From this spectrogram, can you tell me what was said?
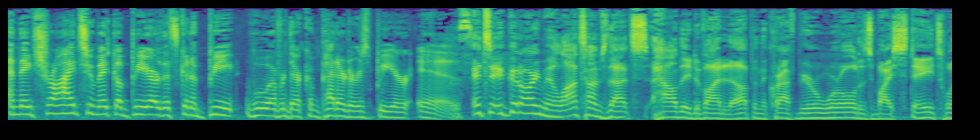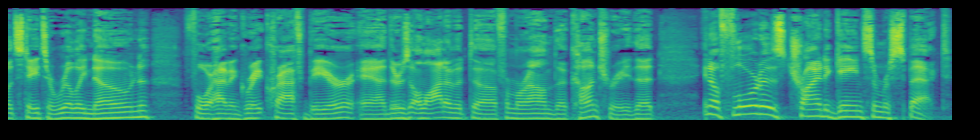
and they try to make a beer that's going to beat whoever their competitor's beer is. It's a good argument. A lot of times that's how they divide it up in the craft beer world. It's by states. What states are really known for having great craft beer, and there's a lot of it uh, from around the country that you know Florida is trying to gain some respect,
